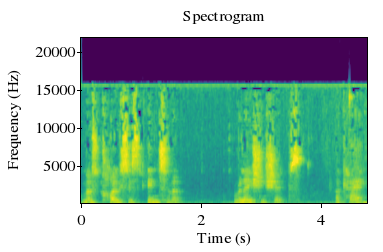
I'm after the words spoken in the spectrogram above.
most closest, intimate relationships, okay?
